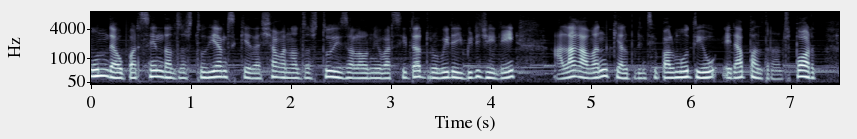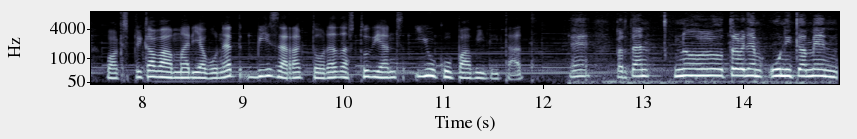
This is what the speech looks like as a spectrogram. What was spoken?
un 10% dels estudiants que deixaven els estudis a la Universitat Rovira i Virgili alegaven que el principal motiu era pel transport. Ho explicava Maria Bonet, vicerectora d'Estudiants i Ocupabilitat. Eh? Per tant, no treballem únicament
